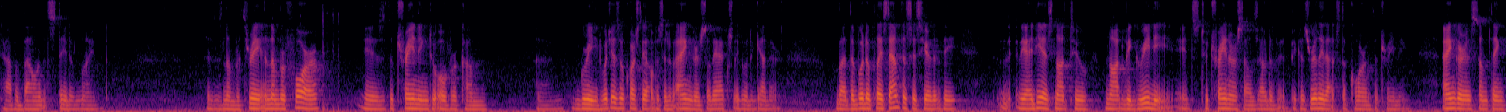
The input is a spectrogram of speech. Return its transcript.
to have a balanced state of mind. This is number three. And number four is the training to overcome uh, greed, which is, of course, the opposite of anger, so they actually go together. But the Buddha placed emphasis here that the, the idea is not to not be greedy, it's to train ourselves out of it, because really that's the core of the training. Anger is something,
